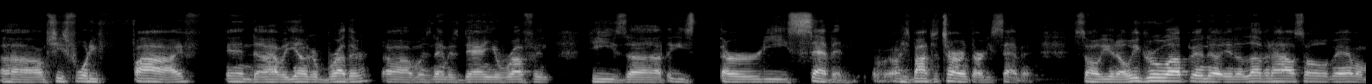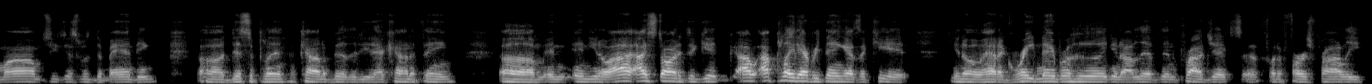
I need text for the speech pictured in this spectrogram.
Um, she's 45, and uh, I have a younger brother. Um, his name is Daniel Ruffin. He's uh, I think he's 37. He's about to turn 37. So, you know, we grew up in a, in a loving household, man. My mom, she just was demanding uh, discipline, accountability, that kind of thing. Um, and, and, you know, I, I started to get, I, I, played everything as a kid, you know, had a great neighborhood. You know, I lived in projects uh, for the first probably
